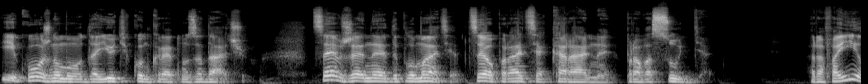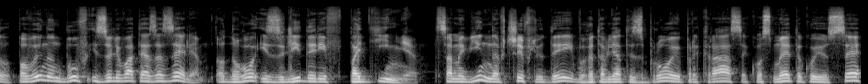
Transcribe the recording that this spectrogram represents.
і кожному дають конкретну задачу. Це вже не дипломатія, це операція каральне правосуддя. Рафаїл повинен був ізолювати Азазеля, одного із лідерів падіння. Саме він навчив людей виготовляти зброю, прикраси, косметику і все,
